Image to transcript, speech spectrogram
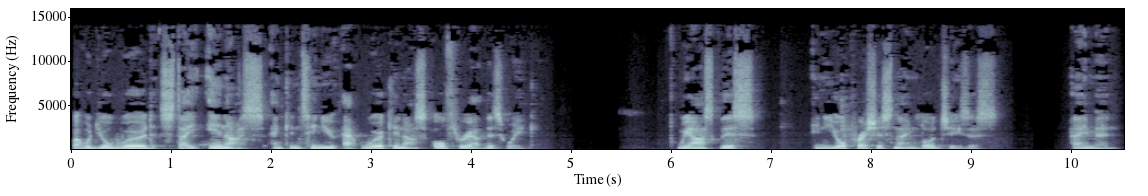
but would your word stay in us and continue at work in us all throughout this week? We ask this in your precious name, Lord Jesus. Amen.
